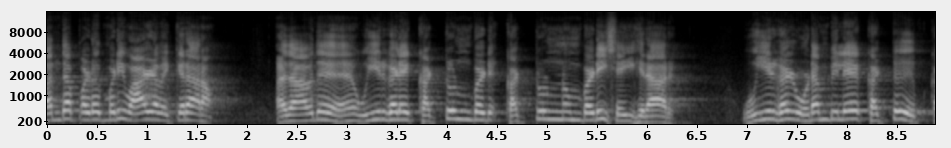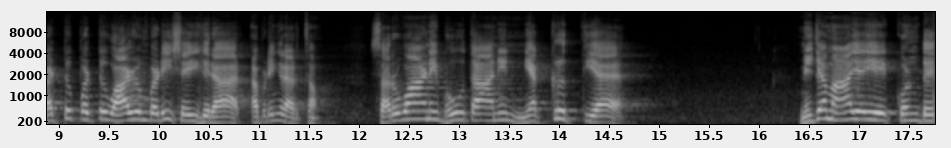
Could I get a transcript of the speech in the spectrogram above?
பந்தப்படும்படி வாழ வைக்கிறாராம். அதாவது உயிர்களை கட்டுண்படி கட்டுண்ணும்படி செய்கிறார். உயிர்கள் உடம்பிலே கட்டு கட்டுப்பட்டு வாழும்படி செய்கிறார் அப்படிங்கிற அர்த்தம். சர்வாணி பூதானி நியக்கிருத்திய நிஜ மாயையை கொண்டு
